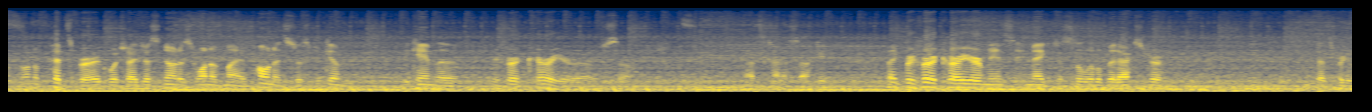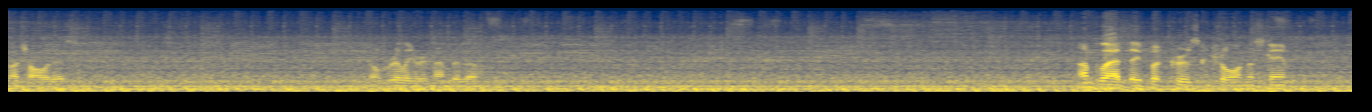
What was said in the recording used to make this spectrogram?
We're going to Pittsburgh, which I just noticed one of my opponents just became became the preferred courier of, so that's kind of sucky. I think preferred courier means that you make just a little bit extra. That's pretty much all it is. Don't really remember though. I'm glad they put cruise control in this game.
